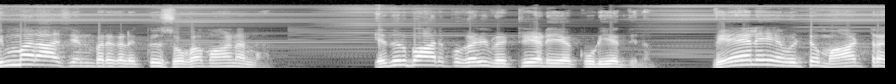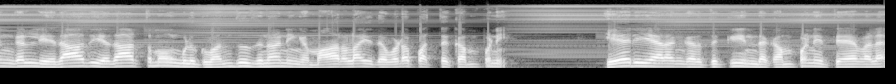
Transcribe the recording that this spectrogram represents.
சிம்மராசி என்பர்களுக்கு சுகமான நாள். எதிர்பார்ப்புகள் வெற்றியடையக்கூடிய தினம். வேலையை விட்டு மாற்றங்கள் ஏதாவது யதார்த்தமாக உங்களுக்கு வந்ததுன்னா நீங்கள் மாறலாம். இதை விட பத்து கம்பெனி ஏறி இறங்கிறதுக்கு இந்த கம்பெனி தேவலை.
